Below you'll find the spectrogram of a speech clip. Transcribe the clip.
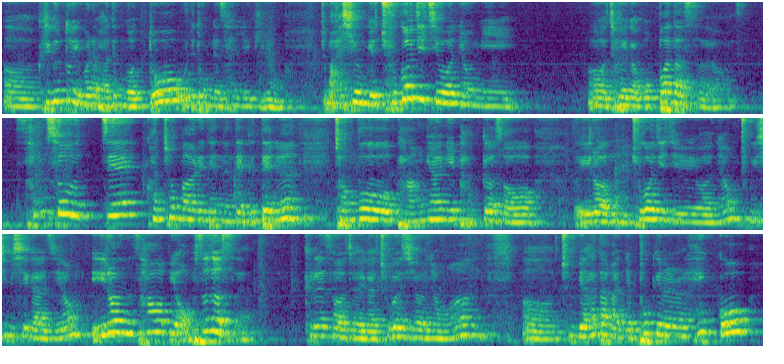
어, 그리고 또 이번에 받은 것도 우리 동네 살리기형. 좀 아쉬운 게 주거지 지원형이 어, 저희가 못 받았어요. 3수째 관촌마을이 됐는데 그때는 정부 방향이 바뀌어서 이런 주거지 지원형, 중심시가지형 이런 사업이 없어졌어요. 그래서 저희가 주거지원형은 어, 준비하다가 이제 포기를 했고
